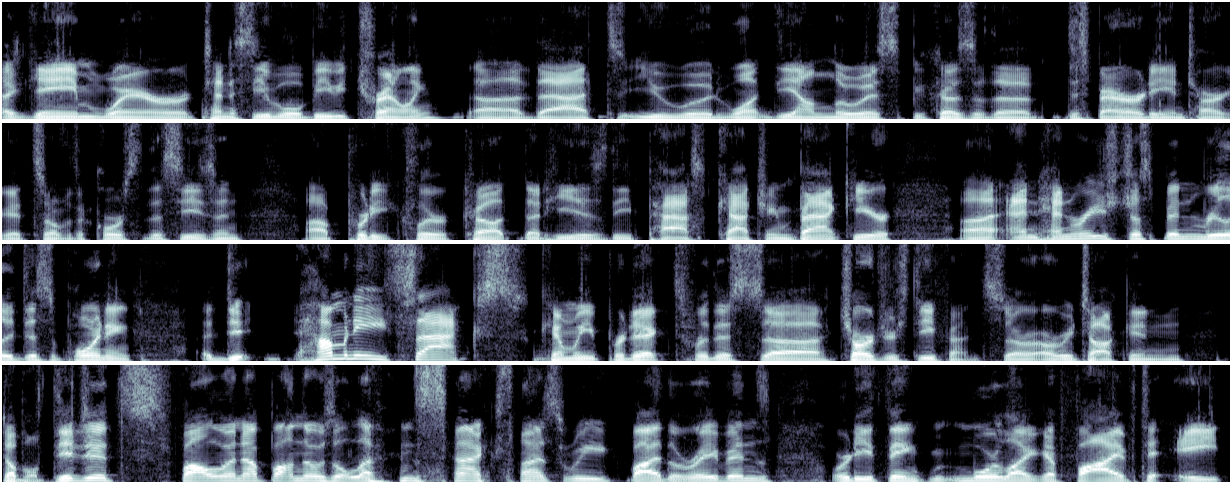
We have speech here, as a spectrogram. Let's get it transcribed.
a game where Tennessee will be trailing, uh, that you would want Dion Lewis because of the disparity in targets over the course of the season. Uh, pretty clear cut that he is the pass catching back here. Uh, and Henry's just been really disappointing. Uh, how many sacks can we predict for this uh, Chargers defense? Are, are, we talking double digits following up on those 11 sacks last week by the Ravens? Or do you think more like a five to eight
